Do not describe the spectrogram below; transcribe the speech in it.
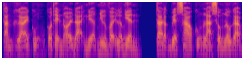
tán gái cũng có thể nói đại nghĩa như vậy lâm nhiên, ta đặc biệt sao cũng là sống lâu gặp.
